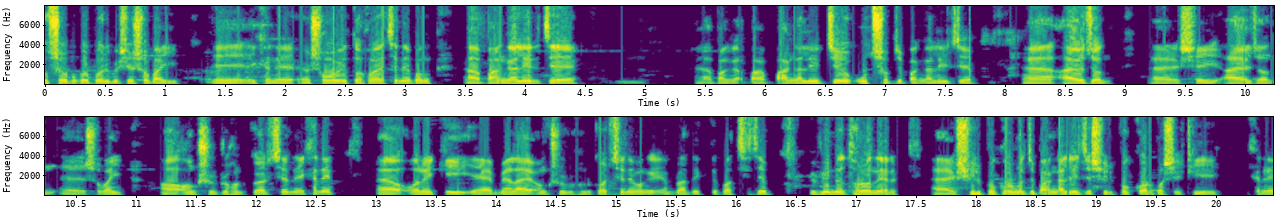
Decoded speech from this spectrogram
উৎসবমুখর পরিবেশে সবাই এখানে সমবেত হয়েছেন এবং বাঙালির যে বাঙালির যে উৎসব, যে বাঙালির যে আয়োজন সেই আয়োজন সবাই অংশগ্রহণ করছেন। এখানে অনেকেই মেলায় অংশগ্রহণ করছেন এবং আমরা দেখতে পাচ্ছি যে বিভিন্ন ধরনের শিল্পকর্ম, যে বাঙালির যে শিল্পকর্ম, সেটি এখানে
